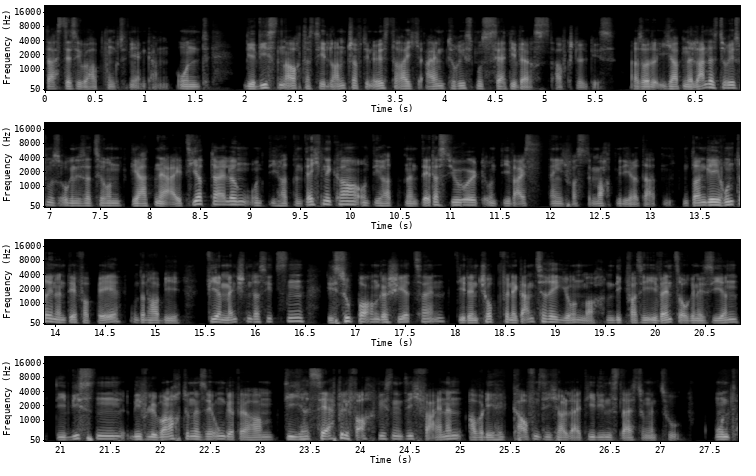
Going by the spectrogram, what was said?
dass das überhaupt funktionieren kann. Und wir wissen auch, dass die Landschaft in Österreich im Tourismus sehr divers aufgestellt ist. Also ich habe eine Landestourismusorganisation, die hat eine IT-Abteilung und die hat einen Techniker und die hat einen Data Steward und die weiß eigentlich, was der macht mit ihren Daten. Und dann gehe ich runter in einen DVP und dann habe ich vier Menschen da sitzen, die super engagiert sein, die den Job für eine ganze Region machen, die quasi Events organisieren, die wissen, wie viele Übernachtungen sie ungefähr haben, die sehr viel Fachwissen in sich vereinen, aber die kaufen sich halt IT-Dienstleistungen zu. Und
